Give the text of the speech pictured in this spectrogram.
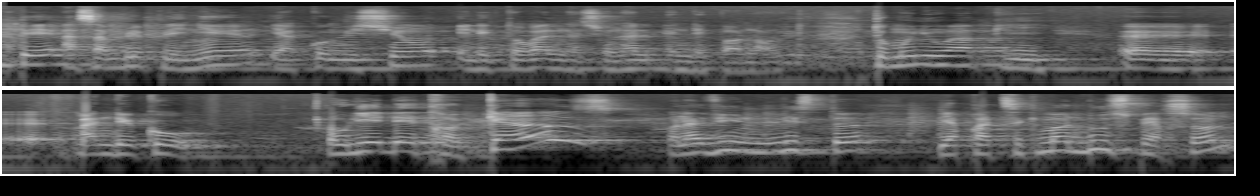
mpe assemblée plénière ya commission électorale nationale indépendante. Tomoni wapi euh, bandeko. Au lieu d'être 15 on a vu une liste il y a pratiquement 12 personnes.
